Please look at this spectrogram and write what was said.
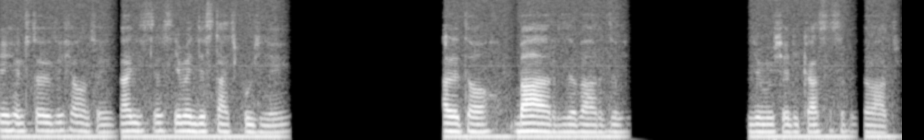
54 tysiące. Na nic nas nie będzie stać później. Ale to bardzo, bardzo będziemy musieli kasę sobie załatwić.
